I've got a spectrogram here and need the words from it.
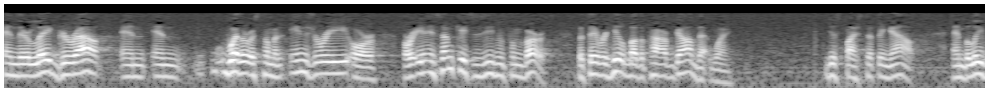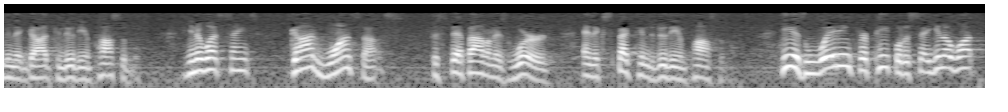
and their leg grew out, and, and whether it was from an injury or, or in some cases even from birth. But they were healed by the power of God that way, just by stepping out and believing that God can do the impossible. You know what, saints? God wants us to step out on His Word and expect Him to do the impossible. He is waiting for people to say, you know what?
